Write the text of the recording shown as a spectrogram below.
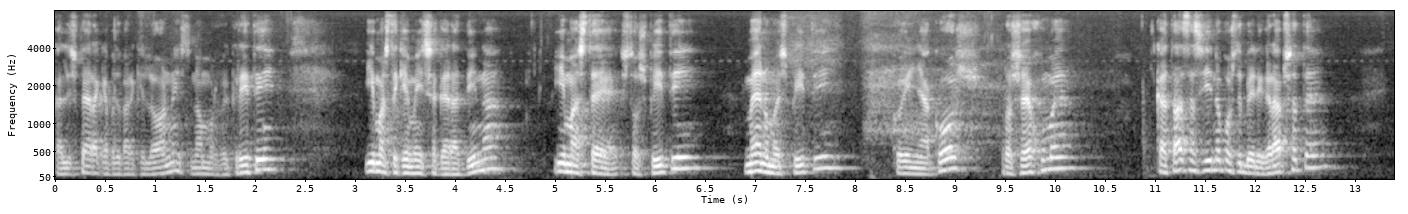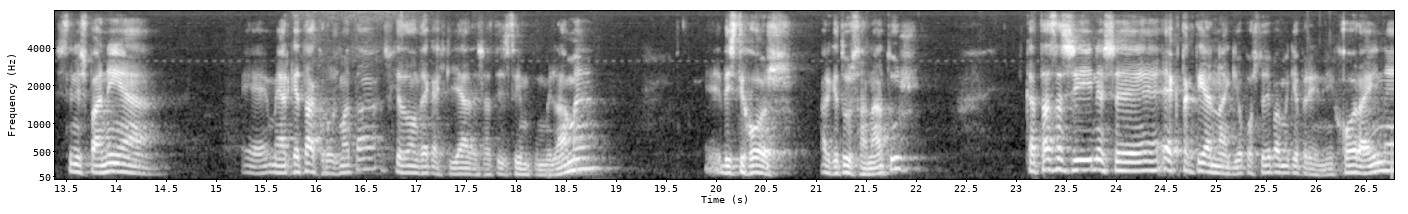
Καλησπέρα και από την Βαρκελόνη, στην όμορφη Κρήτη. Είμαστε και εμείς σε καραντίνα. Είμαστε στο σπίτι. Μένουμε σπίτι. Οικογενειακώς. Προσέχουμε. Η κατάσταση είναι όπως την περιγράψατε. Στην Ισπανία ε, με αρκετά κρούσματα, σχεδόν 10.000 αυτή τη στιγμή που μιλάμε. Ε, δυστυχώς αρκετούς θανάτους. Η κατάσταση είναι σε έκτακτη ανάγκη, όπως το είπαμε και πριν. Η χώρα είναι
